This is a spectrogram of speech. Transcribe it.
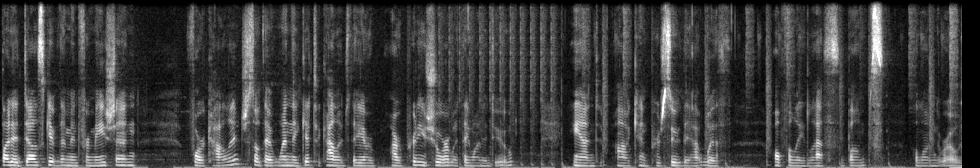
but it does give them information for college so that when they get to college, they are, are pretty sure what they want to do and uh, can pursue that with hopefully less bumps along the road.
